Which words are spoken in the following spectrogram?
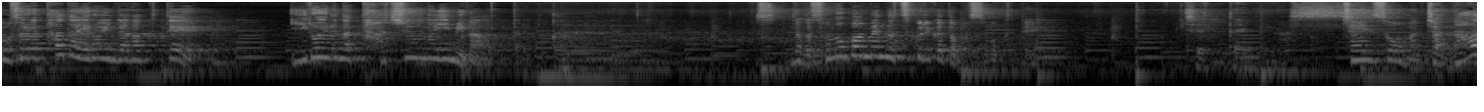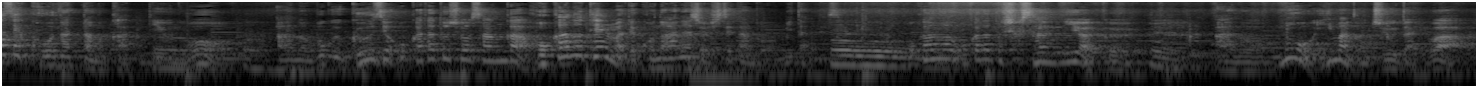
もそれがただエロいんじゃなくていろいろな多重の意味があったりとか。なんかその場面の作り方もすごくて絶対見ます。チェーンソーマンじゃあなぜこうなったのかっていうのを、あの僕偶然岡田敏夫さんが他のテーマでこの話をしてたのを見たんです岡田岡田敏夫さん曰くうん。あのもう今の10代は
